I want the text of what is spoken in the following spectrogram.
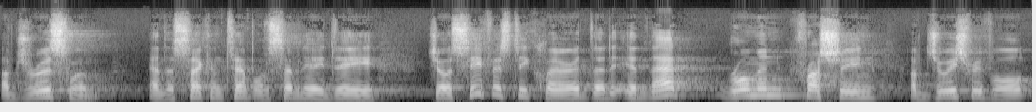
of Jerusalem and the Second Temple in 70 AD, Josephus declared that in that Roman crushing of Jewish revolt,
